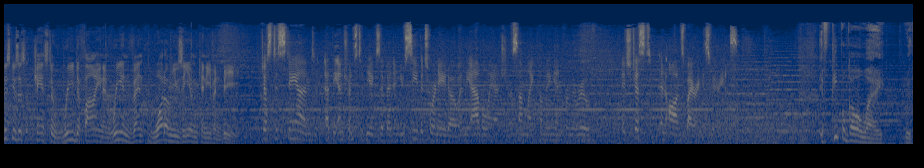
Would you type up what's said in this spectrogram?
This gives us a chance to redefine and reinvent what a museum can even be. Just to stand at the entrance to the exhibit and you see the tornado and the avalanche and the sunlight coming in from the roof, it's just an awe-inspiring experience. If people go away with,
